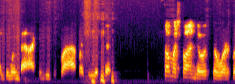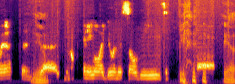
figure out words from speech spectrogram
I'd go in back and he just laugh. Like he was just so much fun to, to work with. And yeah. uh, you know, Kenny Lloyd doing the. And, uh, yeah.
